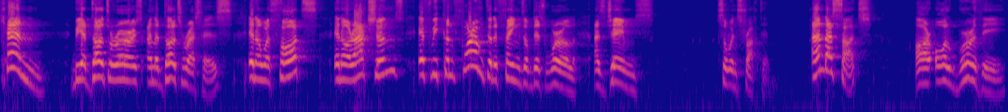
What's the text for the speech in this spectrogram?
can be adulterers and adulteresses in our thoughts in our actions if we conform to the things of this world, as James so instructed. And as such, are all worthy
